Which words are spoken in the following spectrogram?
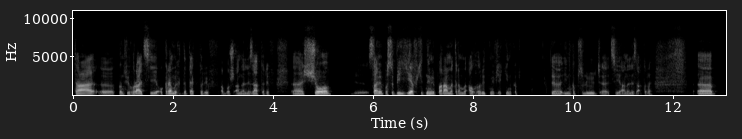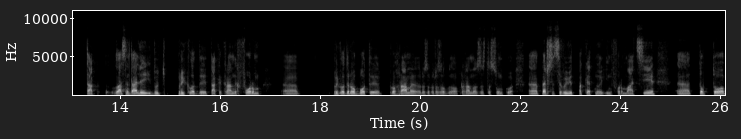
та конфігурації окремих детекторів або ж аналізаторів, що самі по собі є вхідними параметрами алгоритмів, які інкапсулюють ці аналізатори. Так, власне, далі йдуть приклади так екранних форм. Приклади роботи програми розробленого програмного застосунку. Е, Перше це вивід пакетної інформації, Е, тобто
